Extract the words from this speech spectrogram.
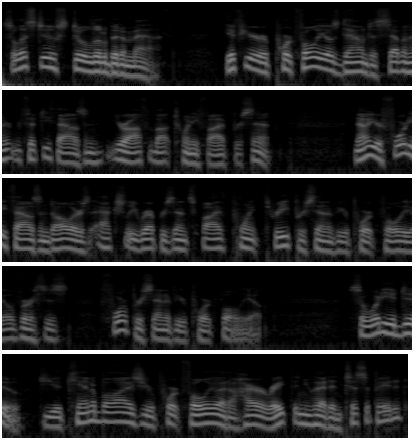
So let's just do a little bit of math. If your portfolio's down to 750,000, you're off about 25%. Now your $40,000 actually represents 5.3% of your portfolio versus 4% of your portfolio. So, what do you do? Do you cannibalize your portfolio at a higher rate than you had anticipated?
